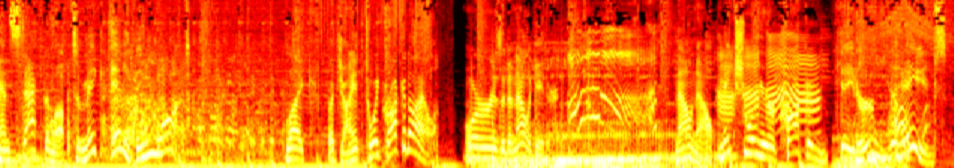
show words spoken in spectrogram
And stack them up to make anything you want. Like a giant toy crocodile. Or is it an alligator? Now, now, make sure your crocagator behaves.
